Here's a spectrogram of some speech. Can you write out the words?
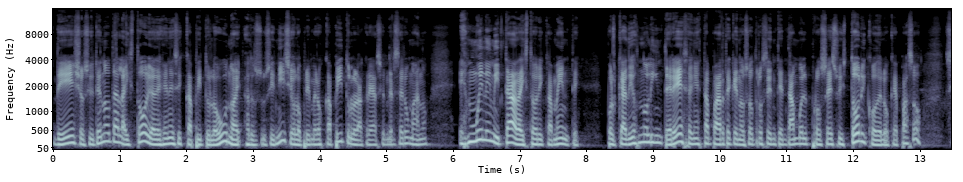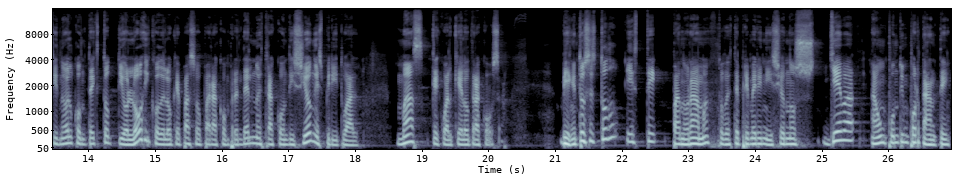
De hecho, si usted nota la historia de Génesis capítulo 1, a sus inicios, los primeros capítulos, la creación del ser humano, es muy limitada históricamente, porque a Dios no le interesa en esta parte que nosotros entendamos el proceso histórico de lo que pasó, sino el contexto teológico de lo que pasó para comprender nuestra condición espiritual, más que cualquier otra cosa. Bien, entonces todo este panorama, todo este primer inicio nos lleva a un punto importante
